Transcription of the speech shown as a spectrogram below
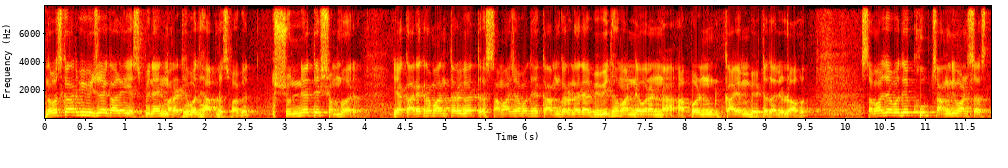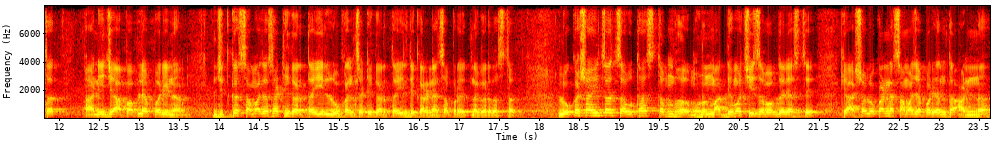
नमस्कार मी Vijay Kale S P nine मराठीमध्ये आपलं स्वागत. शून्य ते शंभर या कार्यक्रमांतर्गत समाजामध्ये काम करणाऱ्या विविध मान्यवरांना आपण कायम भेटत आलेलो आहोत. समाजामध्ये खूप चांगली माणसं असतात आणि जे आपापल्या परीनं जितकं समाजासाठी करता येईल लोकांसाठी करता येईल ते करण्याचा प्रयत्न करत असतात. लोकशाहीचा चौथा स्तंभ म्हणून माध्यमाची जबाबदारी असते की अशा लोकांना समाजापर्यंत आणणं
